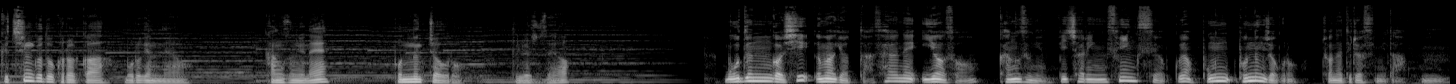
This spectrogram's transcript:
그 친구도 그럴까 모르겠네요. 강승윤의 본능적으로 들려주세요. 모든 것이 음악이었다. 사연에 이어서 강승윤 피처링 스윙스였고요. 본, 본능적으로 전해드렸습니다. 음.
